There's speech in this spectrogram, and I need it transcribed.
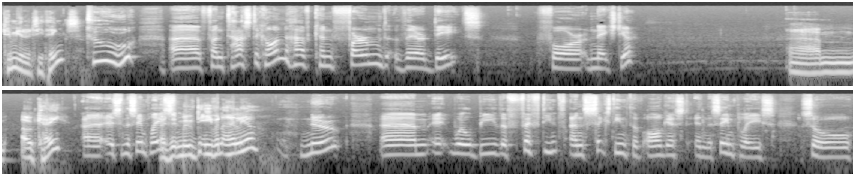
Community things. Two, uh, Fantasticon have confirmed their dates for next year. Um, okay. Uh, it's in the same place. Has it moved even earlier? No. Um, it will be the 15th and 16th of August in the same place. So,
